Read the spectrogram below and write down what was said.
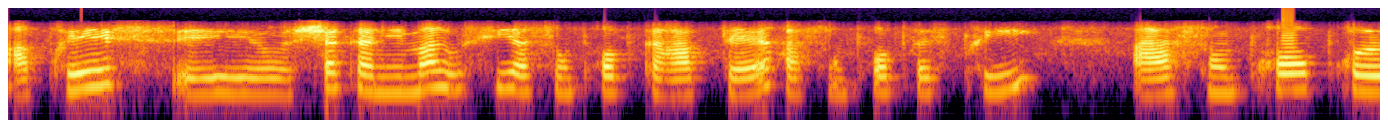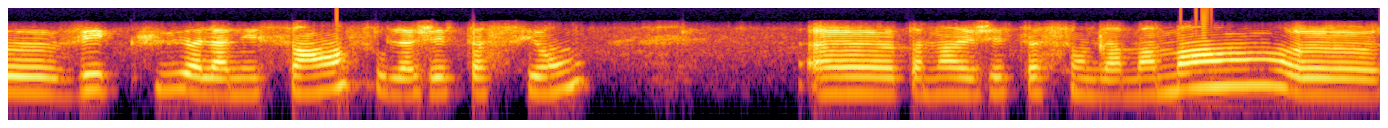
Après, euh, chaque animal aussi a son propre caractère, a son propre esprit, a son propre vécu à la naissance ou la gestation, euh, pendant la gestation de la maman, euh,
